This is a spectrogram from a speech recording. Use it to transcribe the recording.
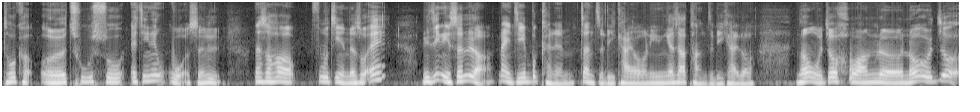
脱口而出说：“哎、今天我生日。”那时候附近人都说：“哎、欸，你今天生日哦，那你今天不可能站着离开哦，你应该是要躺着离开的。”然后我就慌了，然后我就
